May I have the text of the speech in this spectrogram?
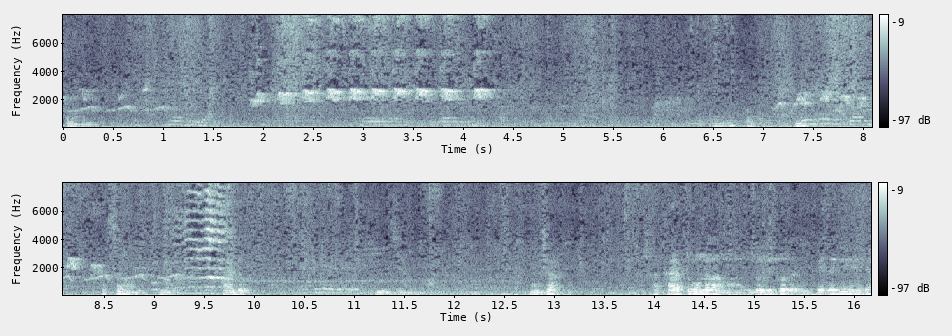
Thank you. పెట్టాలన్నది కరెక్ట్గా ఉండదమ్మా దొరికిపోతుంది పెద్దకి నేనే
